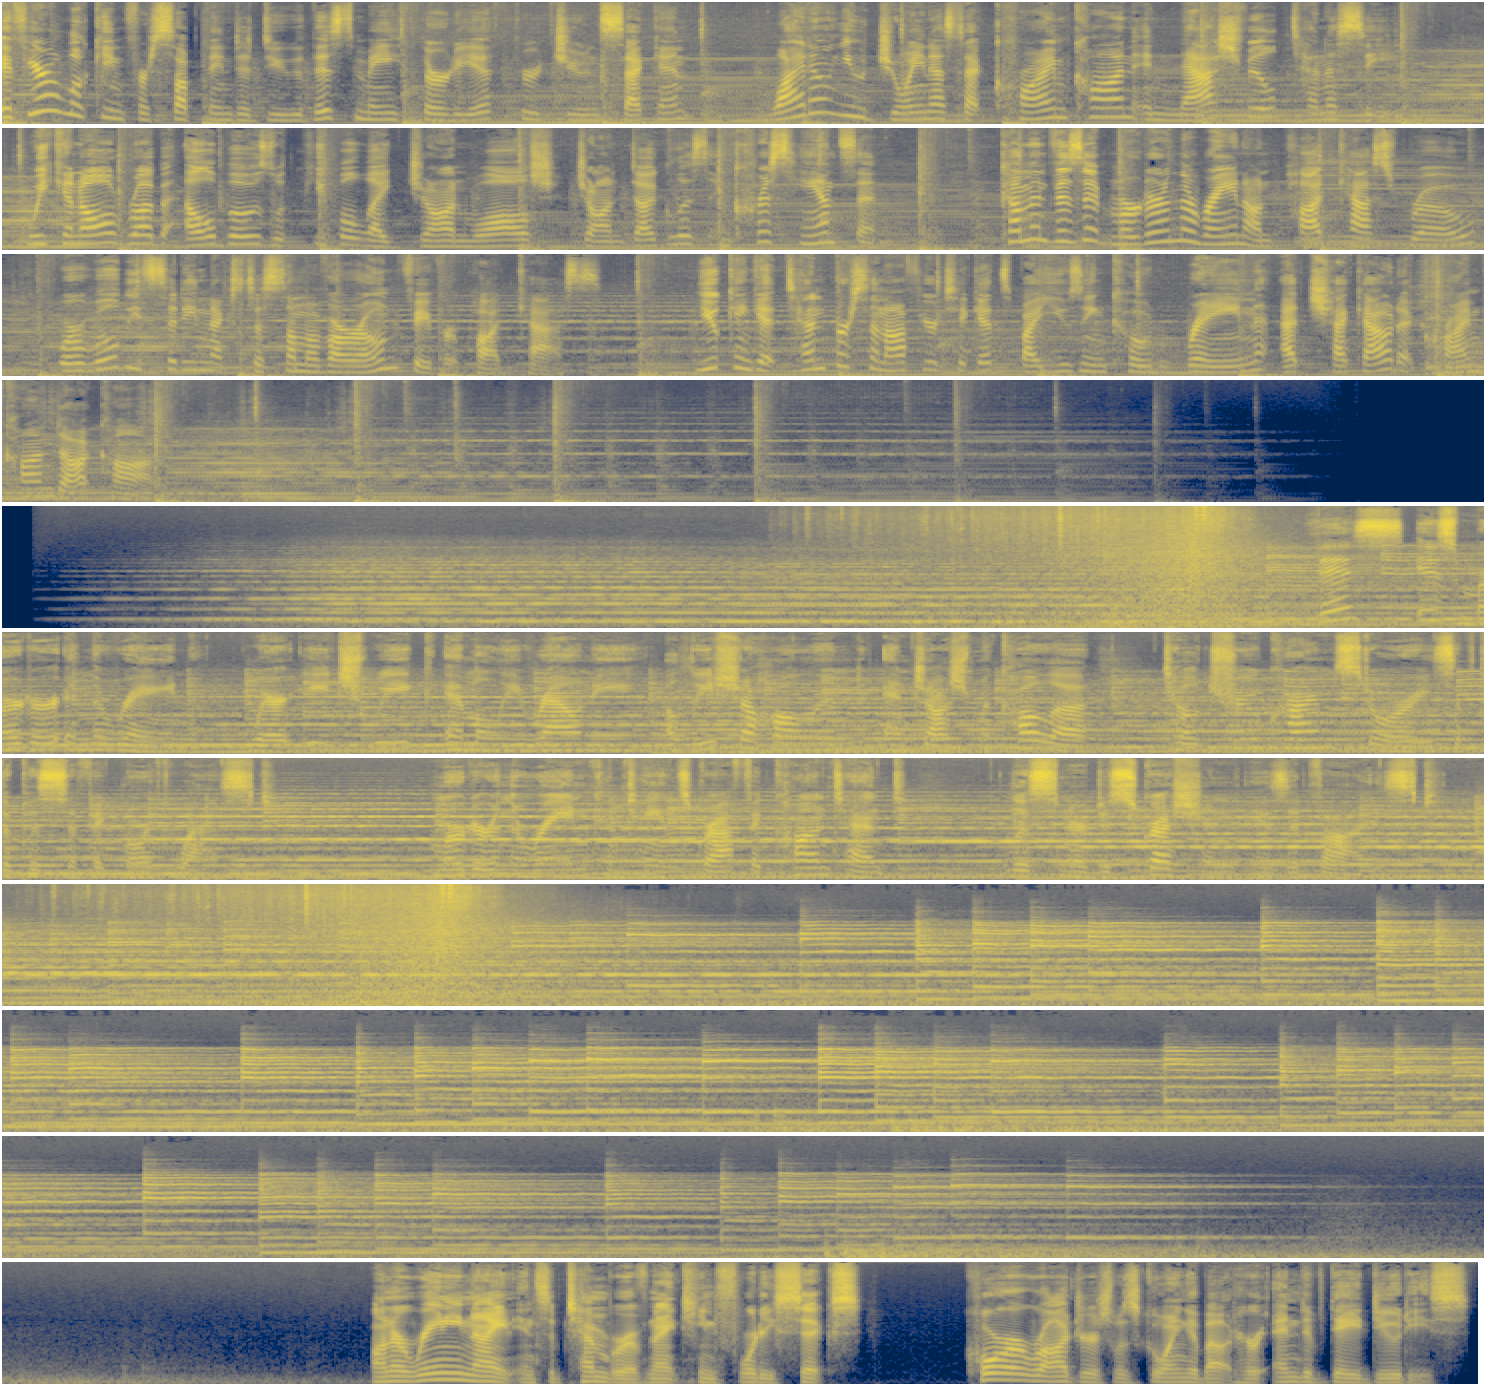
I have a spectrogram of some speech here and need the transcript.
If you're looking for something to do this May 30th through June 2nd, why don't you join us at CrimeCon in Nashville, Tennessee? We can all rub elbows with people like John Walsh, John Douglas, and Chris Hansen. Come and visit Murder in the Rain on Podcast Row, where we'll be sitting next to some of our own favorite podcasts. You can get 10% off your tickets by using code RAIN at checkout at crimecon.com. Murder in the Rain, where each week Emily Rowney, Alicia Holland, and Josh McCullough tell true crime stories of the Pacific Northwest. Murder in the Rain contains graphic content. Listener discretion is advised. On a rainy night in September of 1946, Cora Rogers was going about her end of day duties.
